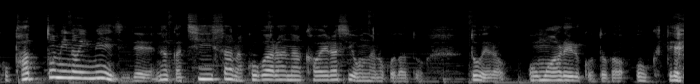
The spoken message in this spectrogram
こうパッと見のイメージでなんか小さな小柄な可愛らしい女の子だとどうやら思われることが多くて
